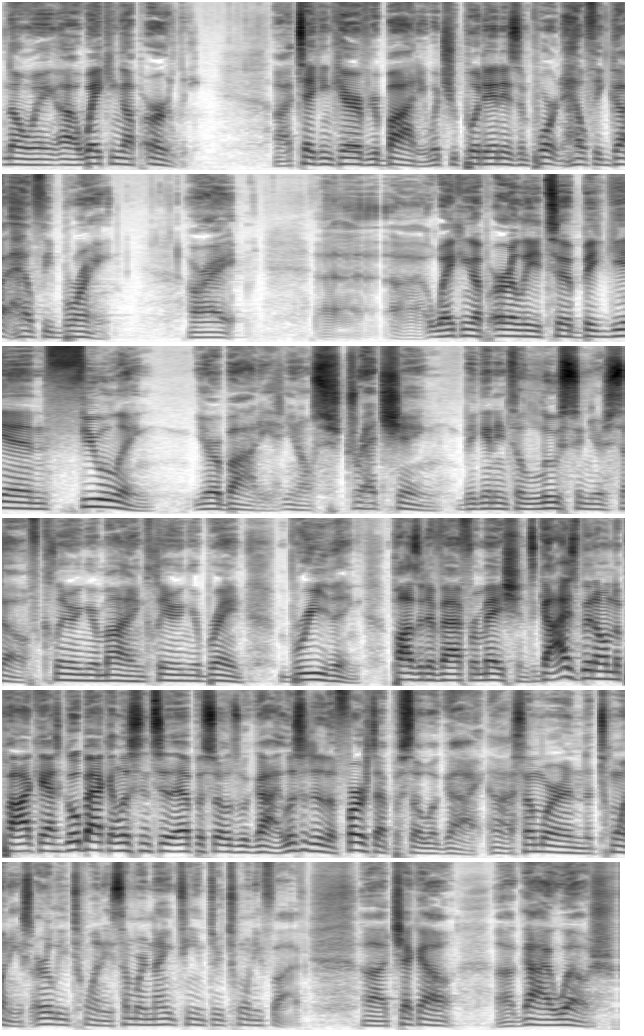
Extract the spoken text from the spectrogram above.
Knowing uh, waking up early, uh, taking care of your body. What you put in is important. Healthy gut, healthy brain. All right. Uh, uh waking up early to begin fueling your body, you know, stretching, beginning to loosen yourself, clearing your mind, clearing your brain, breathing, positive affirmations. Guy's been on the podcast. Go back and listen to the episodes with Guy. Listen to the first episode with Guy, uh, somewhere in the 20s, early 20s, somewhere 19 through 25. Uh, check out uh, Guy Welsh.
